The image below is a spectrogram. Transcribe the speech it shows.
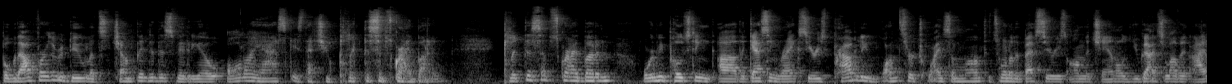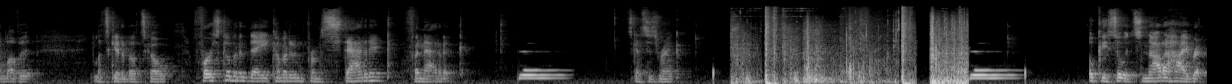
But without further ado, let's jump into this video. All I ask is that you click the subscribe button click the subscribe button. We're gonna be posting uh, the guessing rank series probably once or twice a month. It's one of the best series on the channel. You guys love it. I love it. Let's get it. Let's go. First clip of the day coming in from Static Fanatic. Let's guess his rank. Okay, so it's not a high rank.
